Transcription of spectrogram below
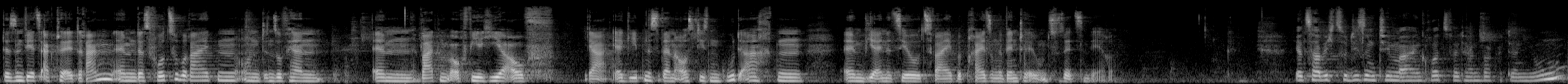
Da sind wir jetzt aktuell dran, ähm, das vorzubereiten. Und insofern ähm, warten auch wir hier auf ja, Ergebnisse dann aus diesem Gutachten, ähm, wie eine CO2-Bepreisung eventuell umzusetzen wäre. Jetzt habe ich zu diesem Thema Herrn Kreuzfeld, Herrn Wackert, Herrn Jung.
